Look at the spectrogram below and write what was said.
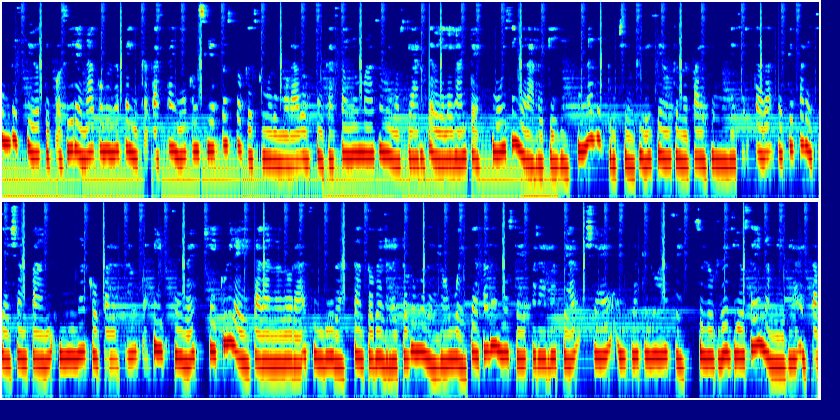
un vestido tipo sirena con una peluca castaña con ciertos toques como de morado, un castaño más o menos claro se ve elegante, muy señora Requilla. Una descripción que le hicieron que me parece muy acertada es que parecía champán en una copa de fruta. Sí, se ve. Shea la ganadora, sin duda, tanto del reto como del runway. Ya sabemos que para rapear, Shea es la que lo hace. Su look de diosa y Namibia está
